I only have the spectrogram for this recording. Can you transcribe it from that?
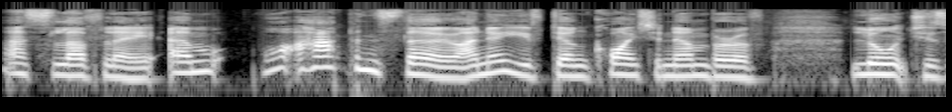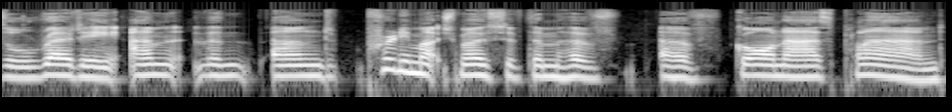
That's lovely. Um, what happens though? I know you've done quite a number of launches already, and and pretty much most of them have have gone as planned.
